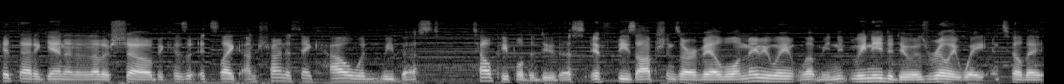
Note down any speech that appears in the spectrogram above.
hit that again in another show because it's like I'm trying to think how would we best tell people to do this if these options are available and maybe we what we we need to do is really wait until they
